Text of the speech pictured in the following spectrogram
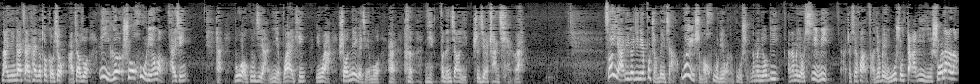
那应该再开一个脱口秀啊，叫做“力哥说互联网”才行。嗨，不过我估计啊，你也不爱听，因为啊，说那个节目，哎，哼，你不能叫你直接赚钱啊。所以啊，力哥今天不准备讲为什么互联网的故事那么牛逼，那么有吸引力啊，这些话早就被无数大 V 已经说烂了。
